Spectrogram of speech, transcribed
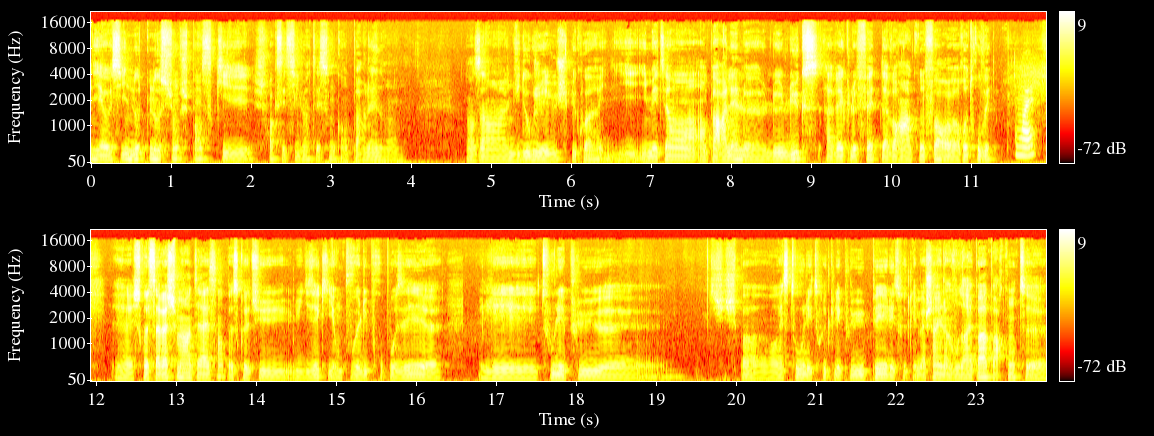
Il y a aussi une autre notion, je pense, qui est, je crois que c'est Sylvain Tesson qui en parlait dans, dans un, une vidéo que j'ai vue, je sais plus quoi, il, mettait en, parallèle le luxe avec le fait d'avoir un confort retrouvé. Ouais. je trouvais ça vachement intéressant parce que tu lui disais qu'on pouvait lui proposer les, tous les plus je sais pas, au resto, les trucs les plus huppés, les trucs les machins, il n'en voudrait pas. Par contre, euh,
